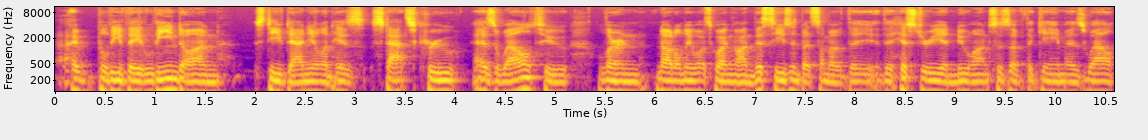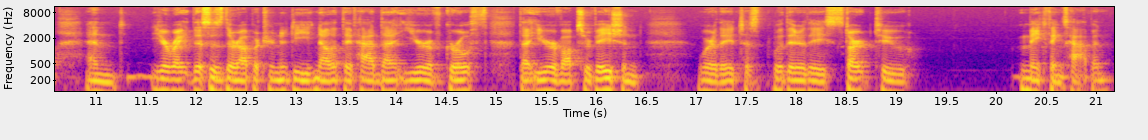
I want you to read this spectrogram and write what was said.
I believe they leaned on Steve Daniel and his stats crew as well to learn not only what's going on this season, but some of the, the history and nuances of the game as well. And you're right, this is their opportunity now that they've had that year of growth, that year of observation, where they just where they start to make things happen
